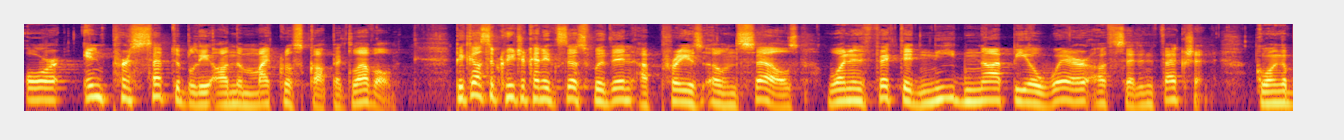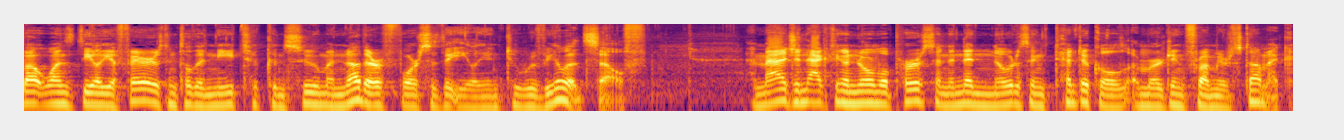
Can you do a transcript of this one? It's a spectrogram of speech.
or imperceptibly on the microscopic level. Because the creature can exist within a prey's own cells, one infected need not be aware of said infection, going about one's daily affairs until the need to consume another forces the alien to reveal itself. Imagine acting a normal person and then noticing tentacles emerging from your stomach.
